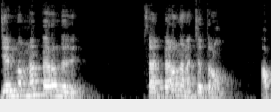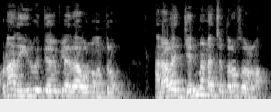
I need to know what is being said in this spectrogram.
ஜென்மம்னா பிறந்தது. சார் பிறந்த நட்சத்திரம். அப்படின்னா அது இருபத்தி ஏழுக்குள்ள ஏதாவது ஒண்ணு வந்துடும் அதனால ஜென்ம நட்சத்திரம் சொல்லலாம்.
